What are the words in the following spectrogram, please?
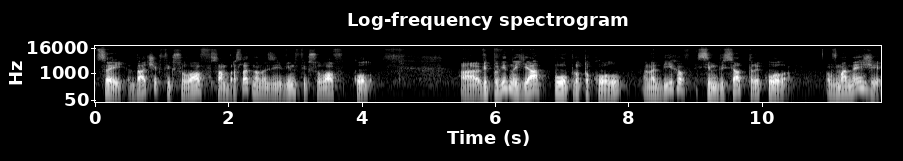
Цей датчик фіксував сам браслет на нозі, він фіксував коло. А, Відповідно, я по протоколу набігав 73 кола. В манежі,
